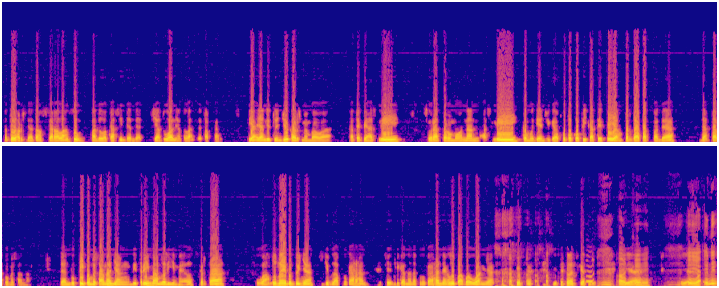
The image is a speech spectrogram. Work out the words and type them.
tentu harus datang secara langsung pada lokasi dan jadwal yang telah ditetapkan. Pihak yang ditunjuk harus membawa KTP asli, surat permohonan asli, kemudian juga fotokopi KTP yang terdapat pada daftar pemesanan. Dan bukti pemesanan yang diterima melalui email, serta uang tunai tentunya, jumlah penukaran. Jadi kan ada penukaran jangan lupa bawa uangnya. gitu Mas Oke. Okay. Ya. Ya. Iya, ini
